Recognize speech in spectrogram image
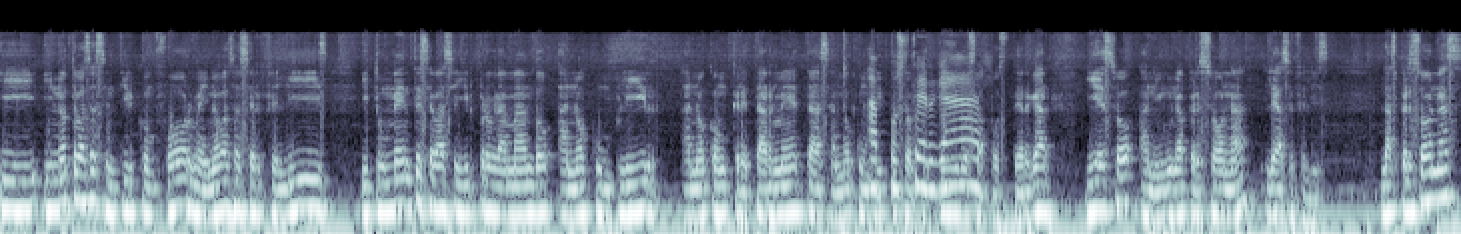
y, y no te vas a sentir conforme y no vas a ser feliz y tu mente se va a seguir programando a no cumplir, a no concretar metas, a no cumplir tus objetivos, a postergar. Y eso a ninguna persona le hace feliz. Las personas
